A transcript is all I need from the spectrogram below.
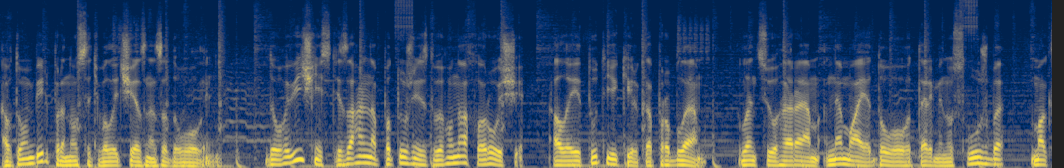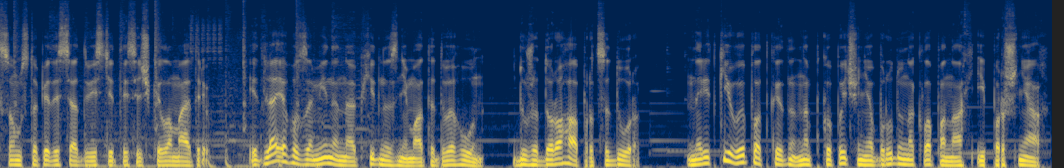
автомобіль приносить величезне задоволення. Довговічність і загальна потужність двигуна хороші, але і тут є кілька проблем. Ланцюг ГРМ не має довгого терміну служби, максимум 150-200 тисяч кілометрів, і для його заміни необхідно знімати двигун. Дуже дорога процедура. Нерідкі випадки накопичення бруду на клапанах і поршнях,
